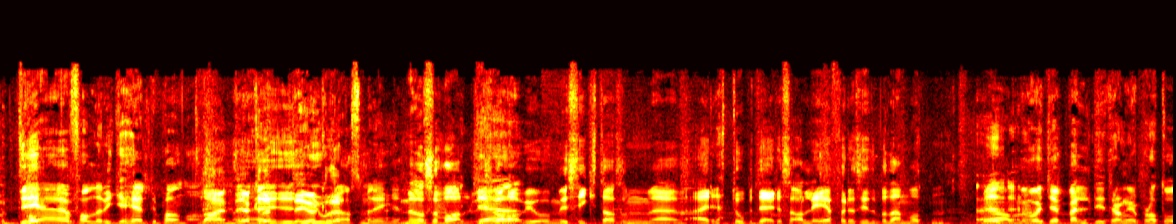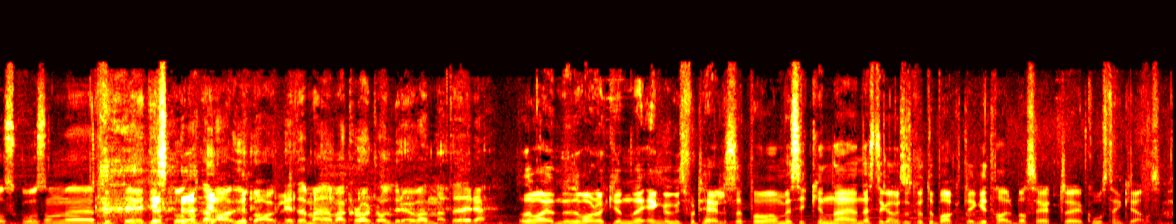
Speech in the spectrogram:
Det faller ikke helt i panna. Nei, det gjør ikke det, det gjør ikke det. Men også vanligvis Det- så har vi jo musikk da som eh, er rett opp deres allé, for å si det på den måten. Ja, men det var ikke veldig trange platåsko som uh, fulgte diskoen. De var ubehagelige til meg. De har klart aldri å venne meg til dere. Det var, det var nok en engangs fortellelse på musikken. Neste gang så skal vi tilbake til gitarbasert eh, kos, tenker jeg. også.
